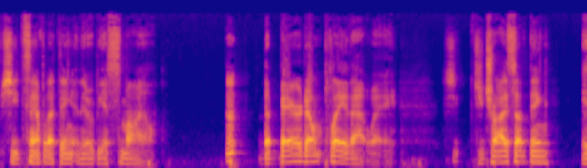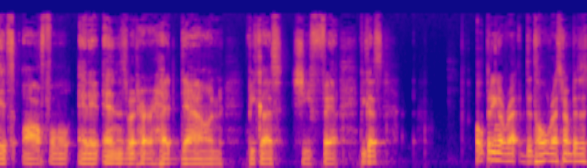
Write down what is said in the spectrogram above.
she'd sample that thing and there would be a smile. Mm, The bear don't play that way. She, she tries something, it's awful, and it ends with her head down because she failed. Because opening a re- the whole restaurant business,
